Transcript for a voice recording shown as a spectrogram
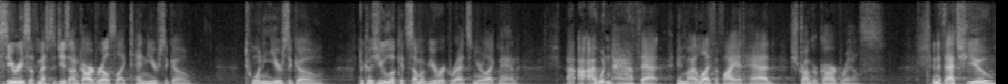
series of messages on guardrails like 10 years ago, 20 years ago, because you look at some of your regrets and you're like, Man, I, I wouldn't have that in my life if I had had stronger guardrails. And if that's you,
